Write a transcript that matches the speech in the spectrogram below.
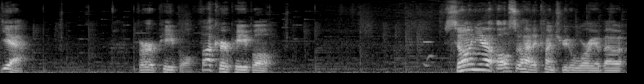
Yeah. For her people. Fuck her people. Sonia also had a country to worry about,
